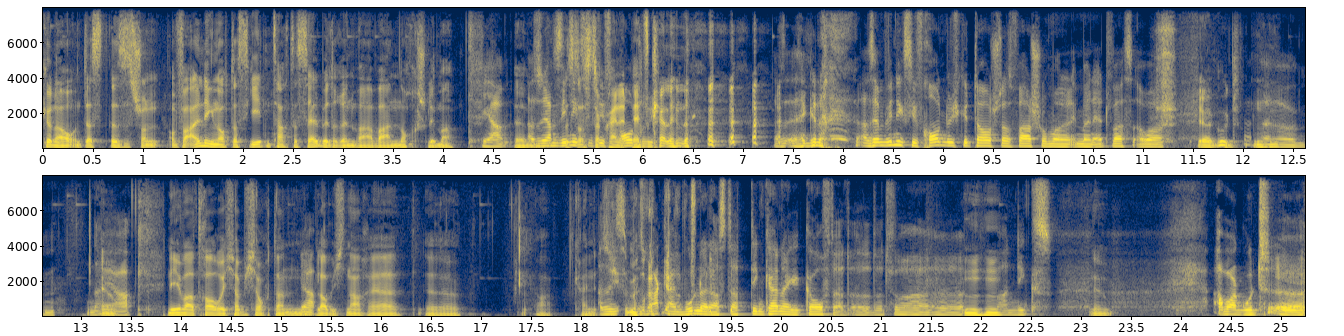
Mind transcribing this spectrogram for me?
Genau, und das, das ist schon, und vor allen Dingen noch, dass jeden Tag dasselbe drin war, war noch schlimmer. Ja, ähm, also sie haben wenigstens. Das ist doch kein Adventskalender. Also, äh, genau, also haben wenigstens die Frauen durchgetauscht, das war schon mal immerhin etwas, aber. Ja, gut. Mhm. Ähm, naja. Ja. Nee, war traurig. Habe ich auch dann, ja. glaube ich, nachher äh, ja, keine Also es war kein Wunder, dass das Ding keiner gekauft hat. Also das war, äh, mhm. war nix. Ja. Aber gut, äh,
